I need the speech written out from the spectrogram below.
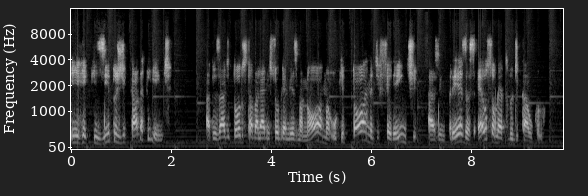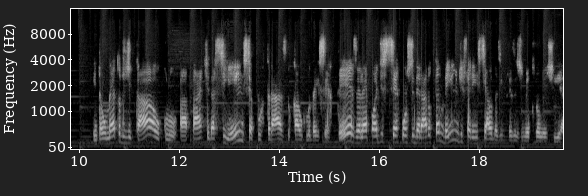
e requisitos de cada cliente. Apesar de todos trabalharem sobre a mesma norma, o que torna diferente as empresas é o seu método de cálculo. Então, o método de cálculo, a parte da ciência por trás do cálculo da incerteza, ela pode ser considerado também um diferencial das empresas de metrologia.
